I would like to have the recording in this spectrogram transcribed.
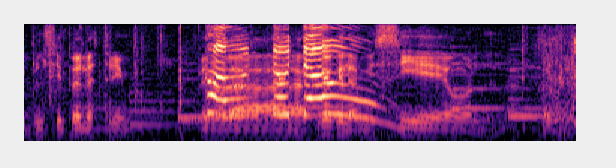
al principio del stream. Pero la, creo que la vicié o la terminé.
